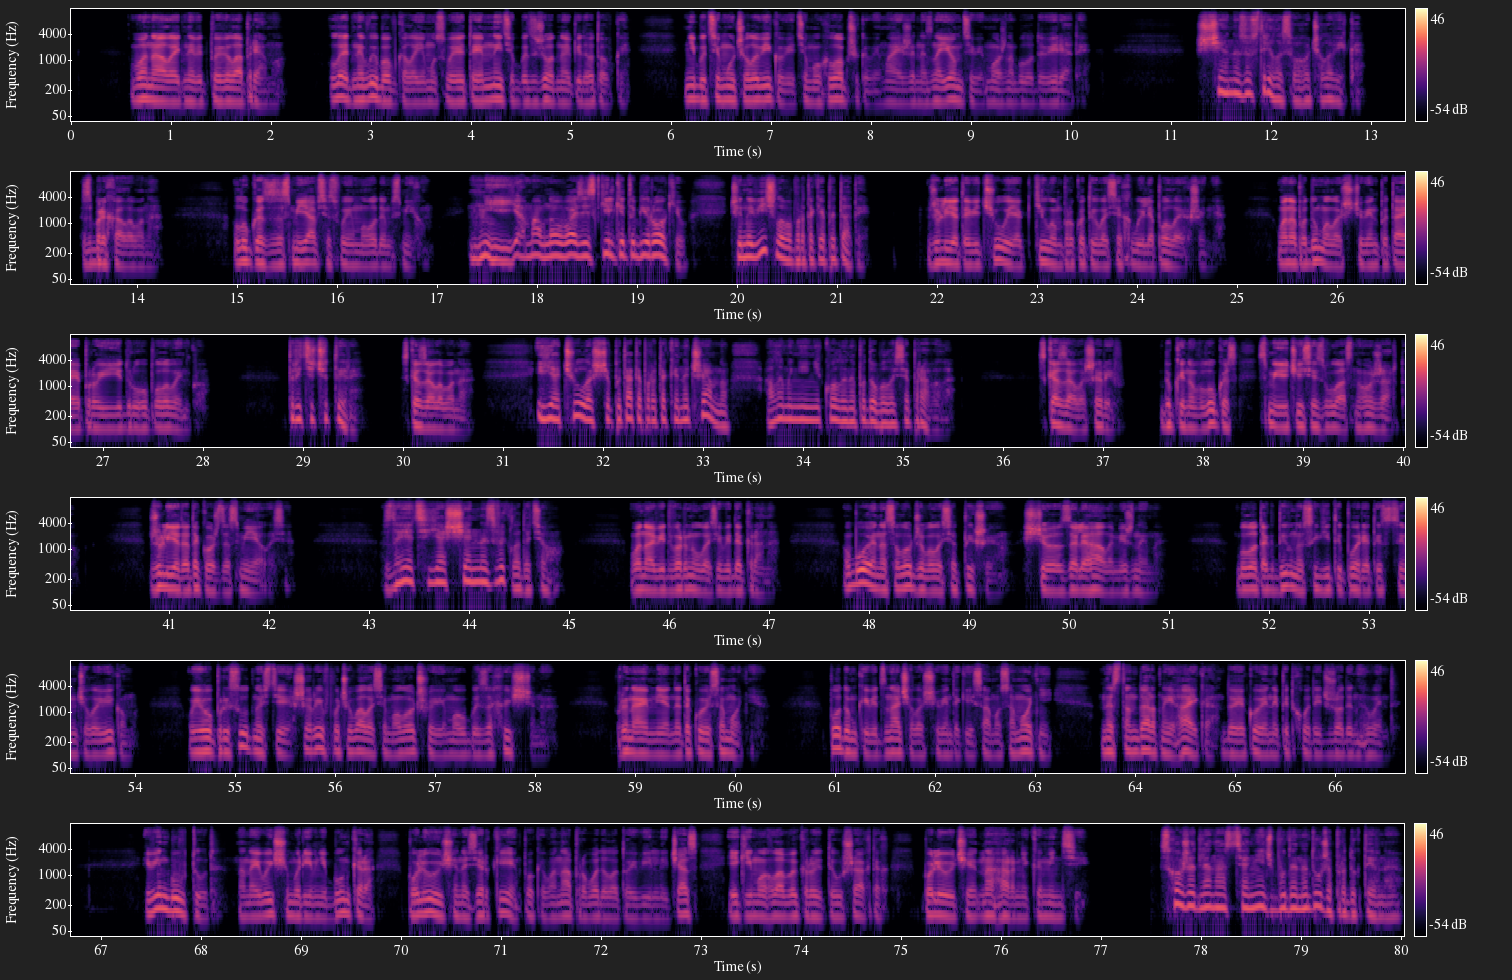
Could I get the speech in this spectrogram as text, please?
Вона ледь не відповіла прямо, ледь не вибавкала йому свою таємницю без жодної підготовки. Ніби цьому чоловікові, цьому хлопчикові, майже незнайомцеві, можна було довіряти. Ще не зустріла свого чоловіка. збрехала вона. Лукас засміявся своїм молодим сміхом. Ні, я мав на увазі, скільки тобі років. Чи не вічливо про таке питати? Джульєта відчула, як тілом прокотилася хвиля полегшення. Вона подумала, що він питає про її другу половинку, Тридцять чотири. сказала вона. І я чула, що питати про таке нечемно, але мені ніколи не подобалися правила. Сказала шериф, докинув Лукас, сміючись із власного жарту. Джульєта також засміялася. Здається, я ще не звикла до цього. Вона відвернулася від екрана. Обоє насолоджувалися тишею, що залягала між ними. Було так дивно сидіти поряд із цим чоловіком. У його присутності шериф почувалася молодшою і мов би, захищеною, принаймні не такою самотньою. Подумки відзначила, що він такий само самотній, нестандартний гайка, до якої не підходить жоден гвинт. І він був тут, на найвищому рівні бункера, полюючи на зірки, поки вона проводила той вільний час, який могла викроїти у шахтах, полюючи на гарні камінці. Схоже, для нас ця ніч буде не дуже продуктивною.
